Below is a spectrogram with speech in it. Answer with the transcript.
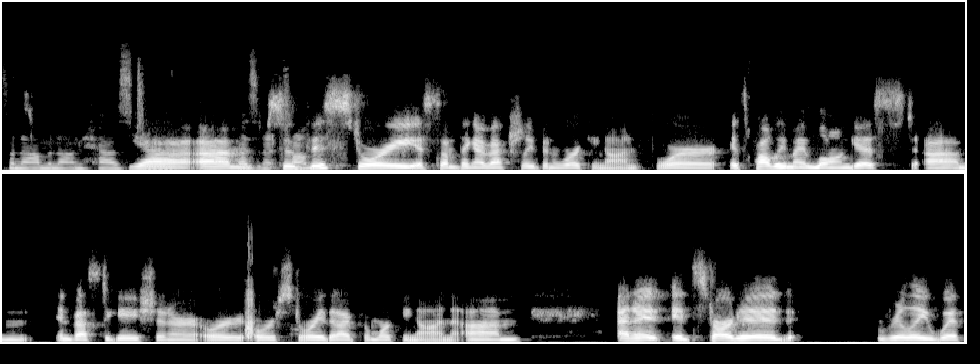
phenomenon has yeah, um, President so Trump? this story is something I've actually been working on for, it's probably my longest um, investigation or, or, or, story that I've been working on. Um, and it, it started really with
